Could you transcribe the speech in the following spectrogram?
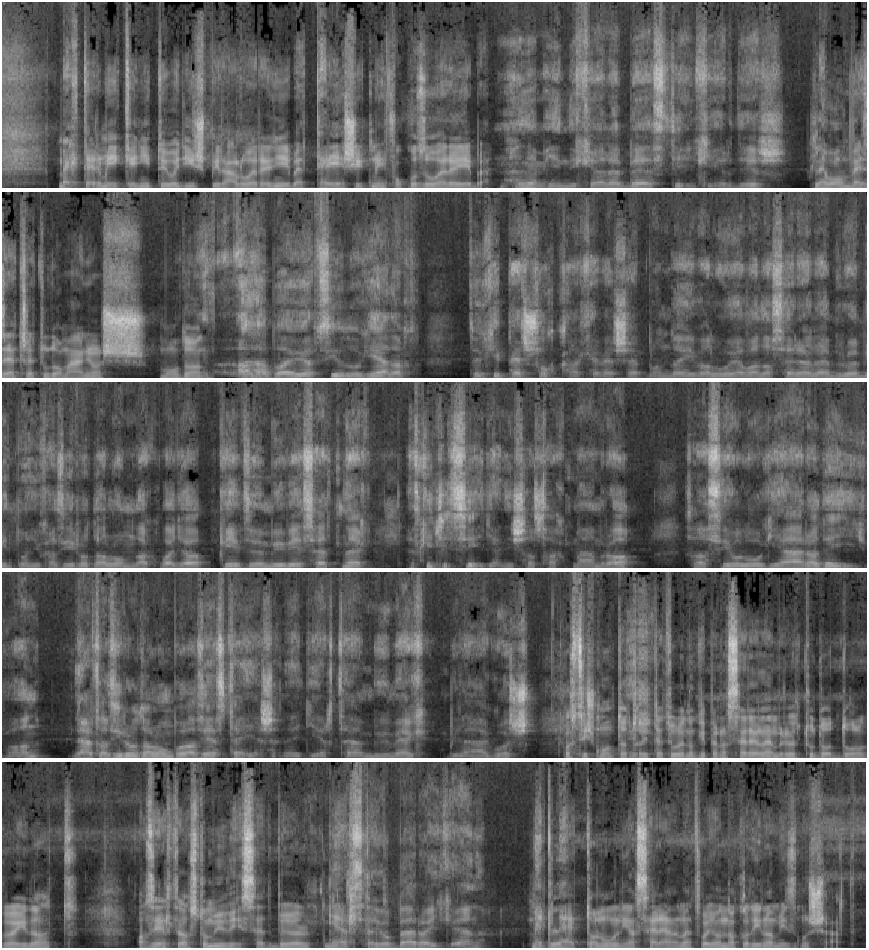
megtermékenyítő vagy inspiráló erejébe, teljesítményfokozó erejébe? Nem hinni kell ebbe, ez ténykérdés. Le van vezetve tudományos módon? Az a baj, hogy a pszichológiának tulajdonképpen sokkal kevesebb mondani valója van a szerelemről, mint mondjuk az irodalomnak, vagy a képzőművészetnek. Ez kicsit szégyen is a szakmámra, szociológiára, de így van. De hát az irodalomból azért ez teljesen egyértelmű, meg világos. Azt is mondtad, és hogy te tulajdonképpen a szerelemről tudod dolgaidat, azért te azt a művészetből nyerted. Persze, jobbára igen. Meg lehet tanulni a szerelmet, vagy annak a dinamizmusát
